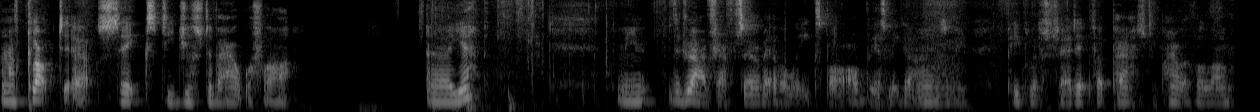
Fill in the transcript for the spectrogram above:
And I've clocked it at 60 just about before. Uh, yeah. I mean, the drive shafts are a bit of a weak spot, obviously, guys. I mean, people have said it for past however long.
